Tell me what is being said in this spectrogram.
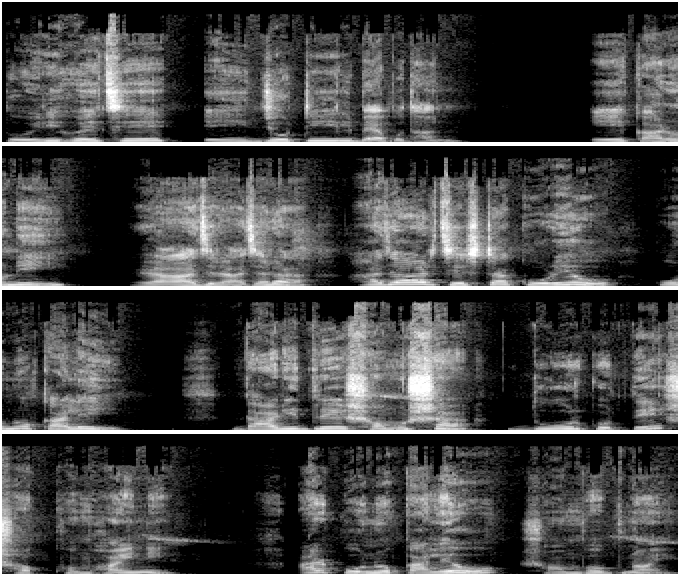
তৈরি হয়েছে এই জটিল ব্যবধান। এ কারণেই রাজ রাজারা হাজার চেষ্টা করেও কোনো কালেই দারিদ্র্যের সমস্যা দূর করতে সক্ষম হয়নি। আর কোনো কালেও সম্ভব নয়।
